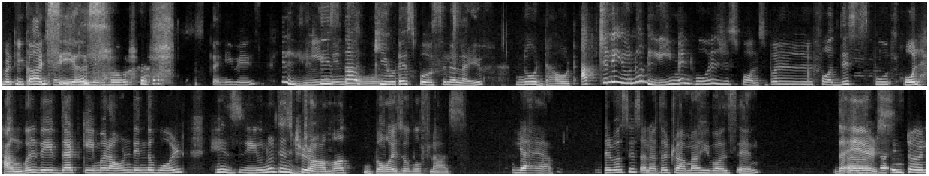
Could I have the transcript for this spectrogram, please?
but he can't I see mean, Lee Min us. Anyways, Lee He's the Ho. cutest person alive. No doubt. Actually, you know, Lee Min Ho is responsible for this whole Hangul wave that came around in the world. His, you know, this True. drama, Boys Over Flowers. Yeah, yeah. There was this another drama he was in. The Uh, the intern.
